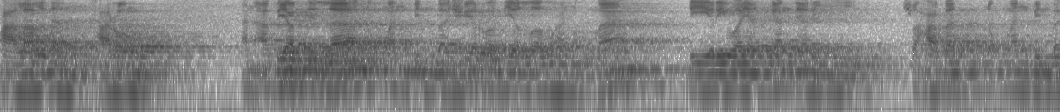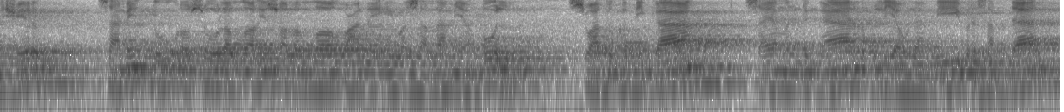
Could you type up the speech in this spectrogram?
halal dan haram. An Abi Abdullah Nu'man bin Bashir radhiyallahu anhu diriwayatkan dari sahabat Nu'man bin Bashir Sami'tu Rasulullah sallallahu alaihi wasallam yaqul Suatu ketika saya mendengar beliau Nabi bersabda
